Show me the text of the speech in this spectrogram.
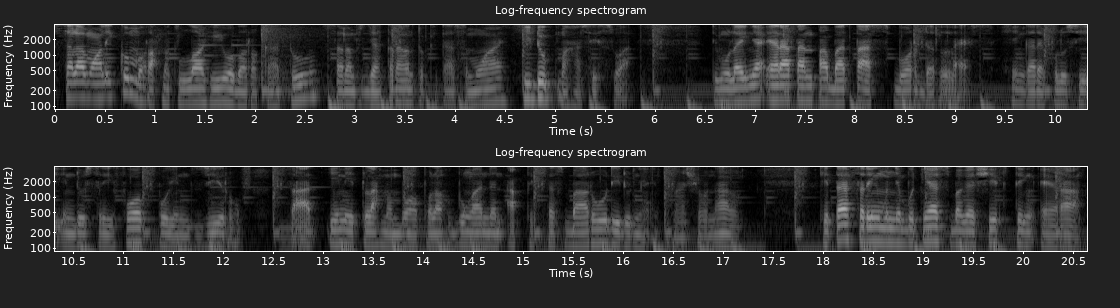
Assalamualaikum warahmatullahi wabarakatuh. Salam sejahtera untuk kita semua Hidup mahasiswa. Dimulainya era tanpa batas borderless Hingga revolusi industri 4.0 Saat ini telah membawa pola hubungan dan aktivitas baru di dunia internasional. Kita sering menyebutnya sebagai shifting era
